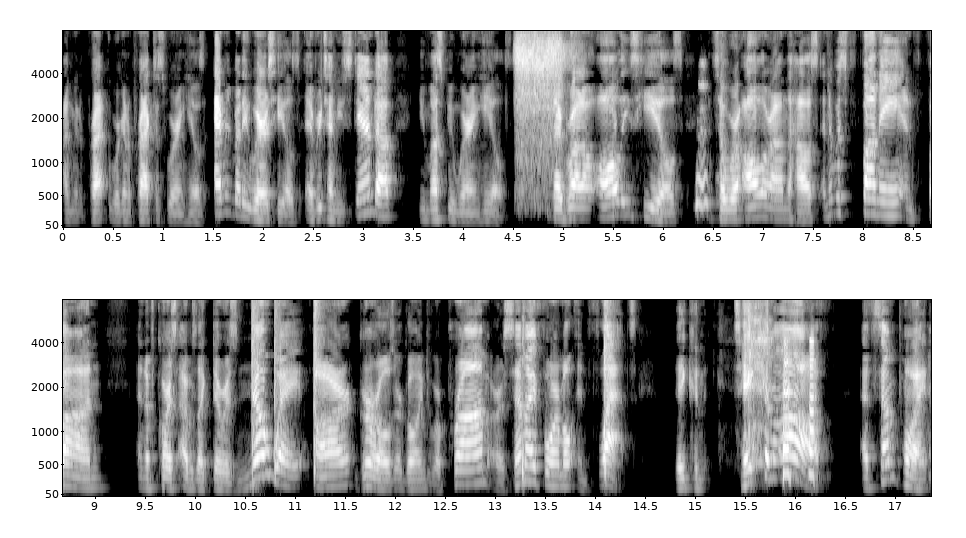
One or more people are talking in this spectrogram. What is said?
I'm gonna pra- we're gonna practice wearing heels. Everybody wears heels. Every time you stand up, you must be wearing heels." So I brought out all these heels. so we're all around the house, and it was funny and fun. And of course, I was like, there is no way our girls are going to a prom or a semi formal in flats. They can take them off at some point,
